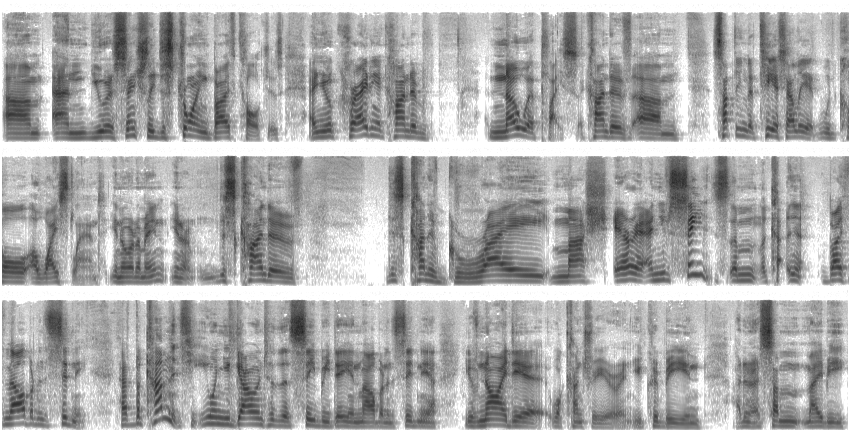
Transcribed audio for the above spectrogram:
Um, and you're essentially destroying both cultures and you're creating a kind of nowhere place, a kind of um, something that T.S. Eliot would call a wasteland. You know what I mean? You know, this kind of this kind of grey mush area, and you've seen some, you know, both Melbourne and Sydney have become this. When you go into the CBD in Melbourne and Sydney, you have no idea what country you're in. You could be in, I don't know, some maybe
